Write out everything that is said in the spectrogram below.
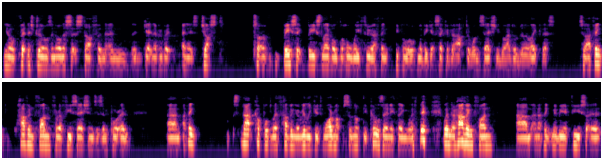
you know fitness drills and all this sort of stuff and, and, and getting everybody and it's just sort of basic base level the whole way through, I think people will maybe get sick of it after one session and go, I don't really like this. So I think having fun for a few sessions is important. Um, I think that coupled with having a really good warm up so nobody pulls anything when when they're having fun. Um, and I think maybe a few sort of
